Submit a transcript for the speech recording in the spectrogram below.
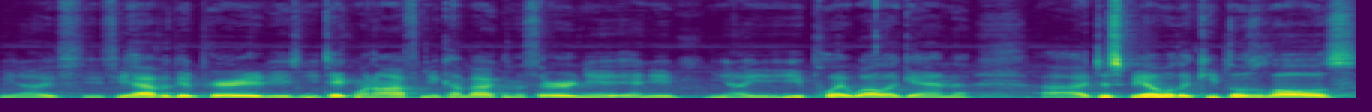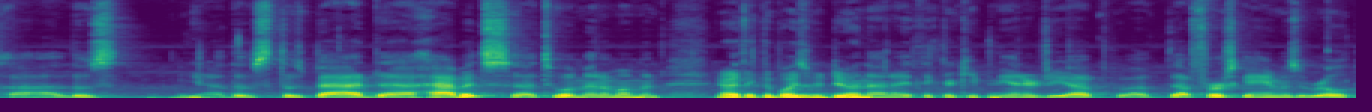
you know, if, if you have a good period, you, you take one off and you come back in the third and you and you you know you, you play well again. Uh, just be able to keep those lulls, uh, those you know those those bad uh, habits uh, to a minimum, and you know I think the boys have been doing that. I think they're keeping the energy up. Uh, that first game was a real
